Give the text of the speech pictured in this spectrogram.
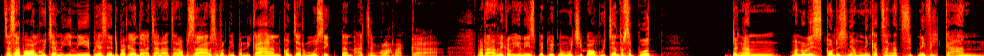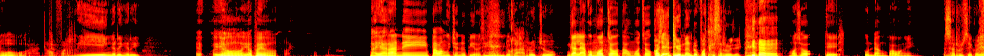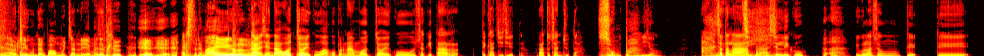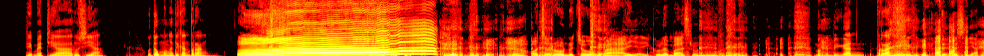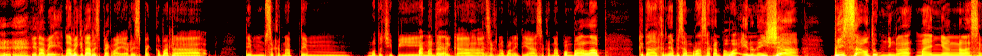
Jasa pawang hujan ini biasanya dipakai untuk acara-acara besar seperti pernikahan, konser musik, dan ajang olahraga. Pada artikel ini, Speedweek memuji pawang hujan tersebut dengan menulis kondisinya meningkat sangat signifikan. Oh. Overing, ngeri-ngeri. Eh, yo, yo apa yo? Bayarane pawang hujan itu piro sih? Yo karo, Cuk. Enggak lah aku moco tahu moco. Kok jadi diundang nduk podcast seru sih. moco di undang pawangnya. Seru sih kalau ada yang ngundang pawang hujan loh ya maksudku. Ekstrim aja lho. Enggak, sing tak moco iku aku pernah moco iku sekitar 3 digit, ratusan juta. Sumpah. Iya. Setelah Anjing. berhasil iku, iku langsung di di di media Rusia untuk menghentikan perang. Ah! Ojo rono, Cuk. Bahaya iku lek bahas rono. Menghentikan perang Rusia. ya tapi tapi kita respect lah ya, respect kepada tim segenap tim MotoGP Panitia. Mandalika, Ya. segenap panitia, segenap pembalap. Kita akhirnya bisa merasakan bahwa Indonesia bisa untuk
